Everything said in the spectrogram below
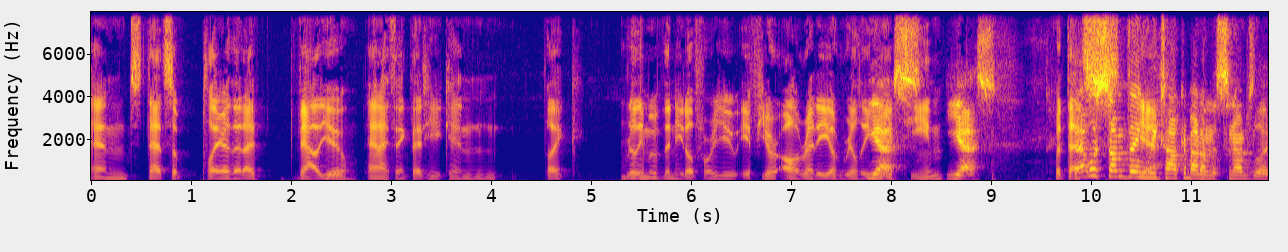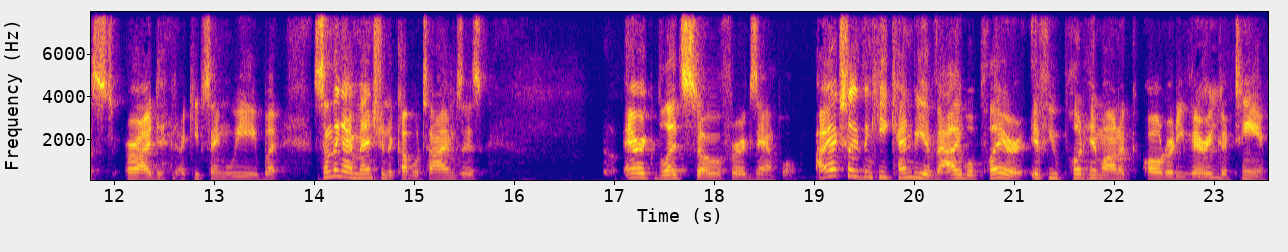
and that's a player that I value, and I think that he can like really move the needle for you if you're already a really yes. good team. Yes. But that was something yeah. we talked about on the snubs list, or I did. I keep saying we, but something I mentioned a couple times is Eric Bledsoe, for example. I actually think he can be a valuable player if you put him on an already very mm-hmm. good team.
